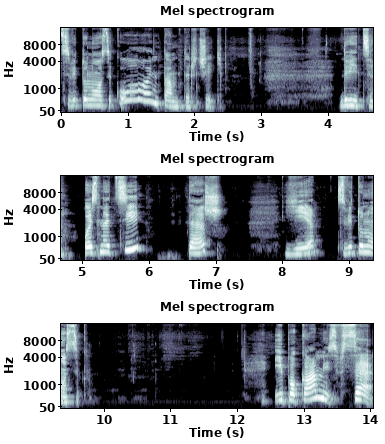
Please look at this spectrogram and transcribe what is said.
цвітоносик. Ой, там терчить. Дивіться, ось на цій теж є цвітоносик. І покамість все,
